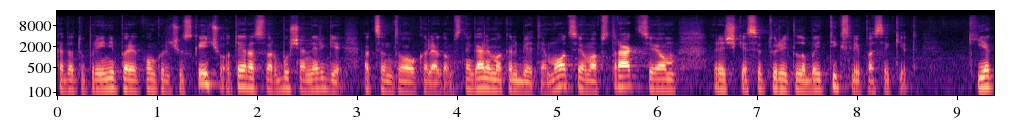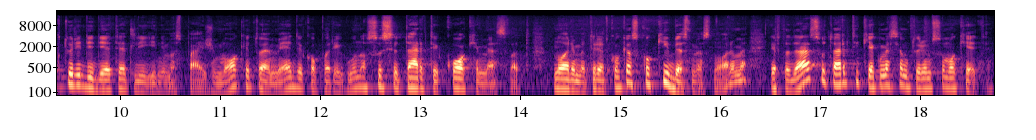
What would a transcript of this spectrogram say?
kada tu prieini prie konkrečių skaičių, o tai yra svarbu šiandien irgi akcentavau kolegoms, negalima kalbėti emocijom, abstrakcijom, reiškia, turite labai tiksliai pasakyti kiek turi didėti atlyginimas, pavyzdžiui, mokytojo, mediko, pareigūno, susitarti, kokį mes vat, norime turėti, kokios kokybės mes norime ir tada sutarti, kiek mes jam turim sumokėti.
